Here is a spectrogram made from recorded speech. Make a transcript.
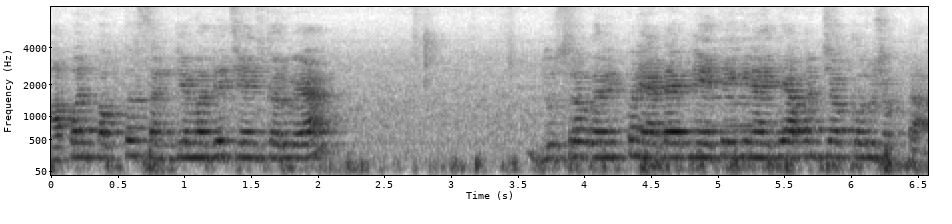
आपण फक्त संख्येमध्ये चेंज करूया. दुसरं गणित पण ह्या टाईपने येते की नाही ते आपण चेक करू शकता.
